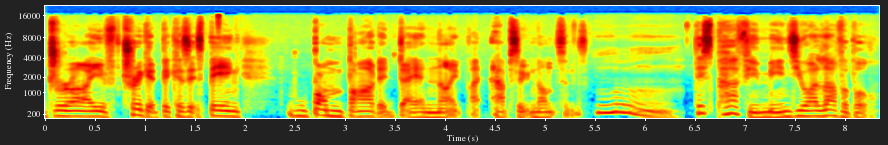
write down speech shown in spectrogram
drive triggered because it's being bombarded day and night by absolute nonsense hmm. this perfume means you are lovable.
